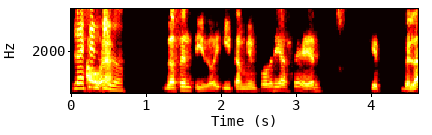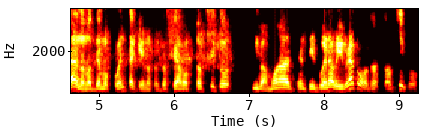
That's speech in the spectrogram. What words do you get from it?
Lo he sentido. Lo he sentido. Y también podría ser que, ¿verdad? No nos demos cuenta que nosotros seamos tóxicos y vamos a sentir buena vibra con otros tóxicos.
